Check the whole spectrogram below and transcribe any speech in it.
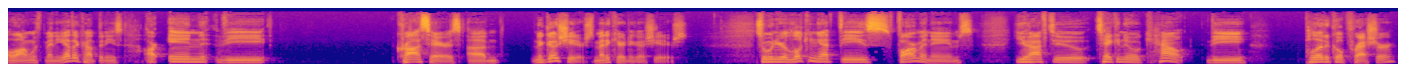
along with many other companies, are in the crosshairs of negotiators, Medicare negotiators. So when you're looking at these pharma names, you have to take into account the political pressure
